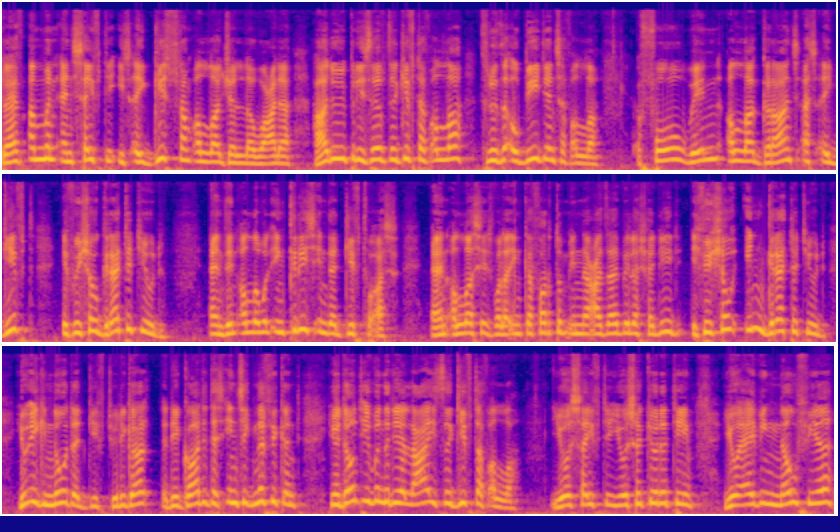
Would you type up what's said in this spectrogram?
To have aman and safety is a gift from Allah Jalla wa ala. How do we preserve the gift of Allah? Through the obedience of Allah. For when Allah grants us a gift, if we show gratitude, and then Allah will increase in that gift to us. And Allah says, "Wala in kafartum inna azabi shadid." If you show ingratitude, you ignore that gift, you regard, regard it as insignificant. You don't even realize the gift of Allah. Your safety, your security, you're having no fear.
